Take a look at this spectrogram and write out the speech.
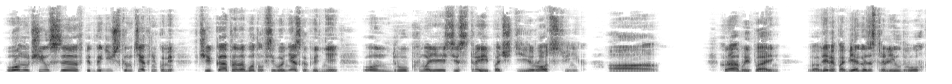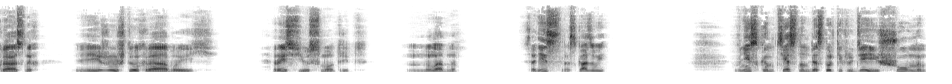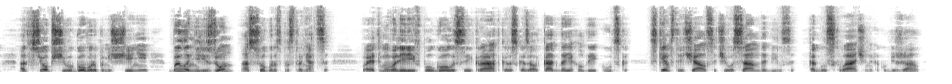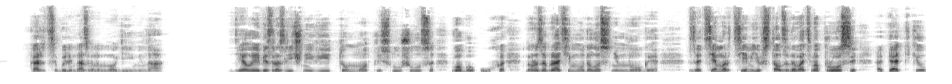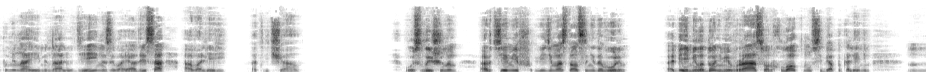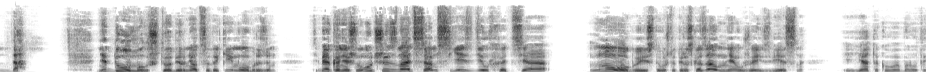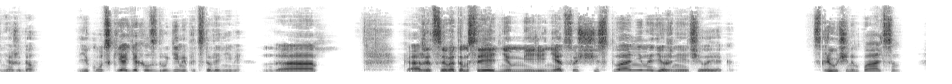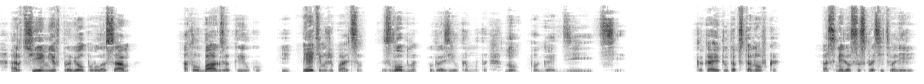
Он учился в педагогическом техникуме, в ЧК проработал всего несколько дней. Он друг моей сестры и почти родственник. А, храбрый парень, во время побега застрелил двух красных. Вижу, что храбрый. Рысью смотрит. Ну, ладно. Садись, рассказывай. В низком, тесном для стольких людей и шумном от всеобщего говора помещении было не резон особо распространяться. Поэтому Валерий в полголоса и кратко рассказал, как доехал до Якутска, с кем встречался, чего сам добился, как был схвачен и как убежал. Кажется, были названы многие имена. Делая безразличный вид, Том Мот прислушивался в оба уха, но разобрать ему удалось немногое. Затем Артемьев стал задавать вопросы, опять-таки упоминая имена людей, называя адреса, а Валерий отвечал. Услышанным Артемьев, видимо, остался недоволен. Обеими ладонями в раз он хлопнул себя по коленям. «Да». Не думал, что обернется таким образом. Тебе, конечно, лучше знать, сам съездил, хотя многое из того, что ты рассказал, мне уже известно. И я такого оборота не ожидал. В Якутск я ехал с другими представлениями. Да, кажется, в этом среднем мире нет существа ненадежнее человека. Скрюченным пальцем Артемьев провел по волосам от лба к затылку, и этим же пальцем злобно погрозил кому-то. «Ну, погодите!» «Какая тут обстановка?» — осмелился спросить Валерий.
